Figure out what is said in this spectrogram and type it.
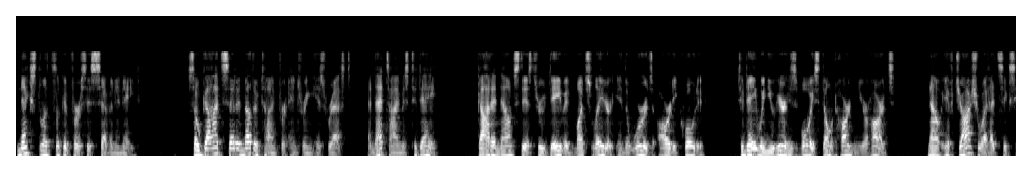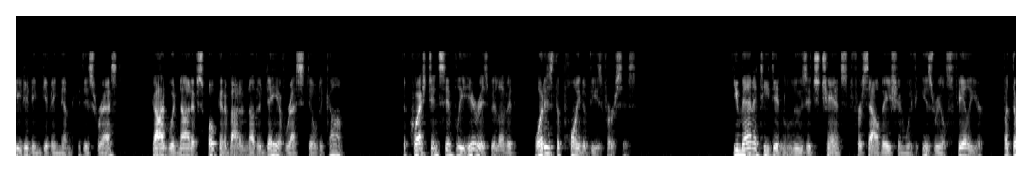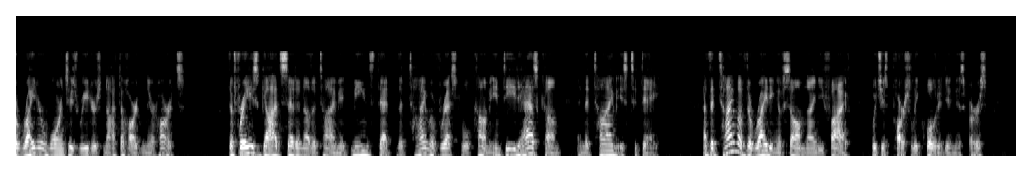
Next, let's look at verses 7 and 8. So God set another time for entering his rest, and that time is today. God announced this through David much later in the words already quoted. Today, when you hear his voice, don't harden your hearts. Now, if Joshua had succeeded in giving them this rest, God would not have spoken about another day of rest still to come. The question simply here is, beloved, what is the point of these verses? Humanity didn't lose its chance for salvation with Israel's failure. But the writer warns his readers not to harden their hearts. The phrase God said another time, it means that the time of rest will come, indeed has come, and the time is today. At the time of the writing of Psalm 95, which is partially quoted in this verse,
